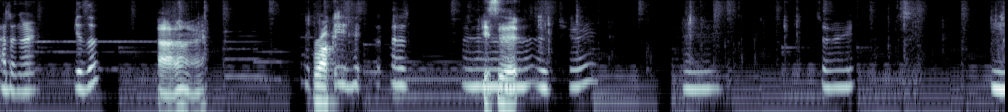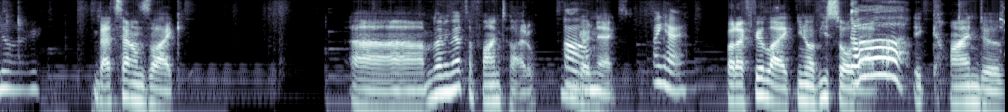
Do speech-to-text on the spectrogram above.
I don't know. Is it? I don't know. Rock Is it? Uh, Is it- uh, a joke? I don't know. that sounds like um I mean that's a fine title. Oh. go next. Okay. But I feel like, you know, if you saw that, it kind of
